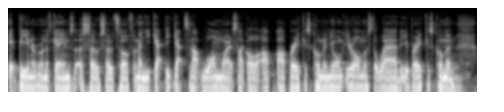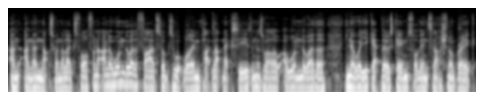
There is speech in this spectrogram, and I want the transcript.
it being a run of games that are so so tough, and then you get you get to that one where it's like, oh, our, our break is coming, and you're you're almost aware that your break is coming, mm. and and then that's when the legs fall off, and, and I wonder whether five subs will, will, impact that next season as well. I, I, wonder whether you know where you get those games for the international break,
